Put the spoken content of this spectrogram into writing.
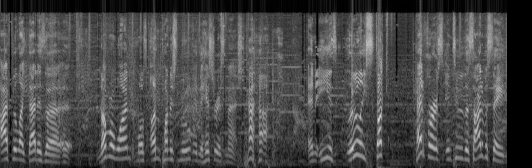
I feel like that is a, a number one most unpunished move in the history of Smash. and he is literally stuck headfirst into the side of a stage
